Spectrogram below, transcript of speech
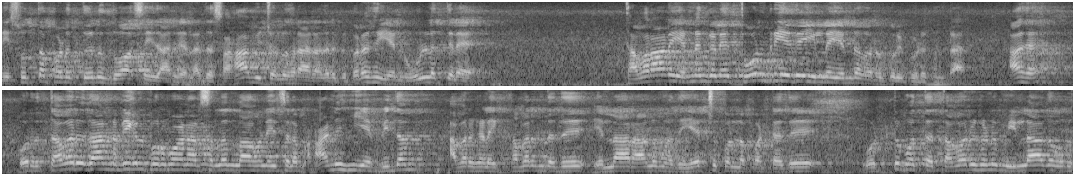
நீ சுத்தப்படுத்துன்னு துவா செய்தார்கள். அந்த சஹாபி சொல்லுகிறார் அதற்கு பிறகு என் உள்ளத்தில் தவறான எண்ணங்களே தோன்றியதே இல்லை என்று அவர் குறிப்பிடுகின்றார். ஆக ஒரு தவறு தான் நபிகள் பெருமானார் ஸல்லல்லாஹு அலிஸ்லம் அணுகிய விதம் அவர்களை கவர்ந்தது எல்லாராலும் அது ஏற்றுக்கொள்ளப்பட்டது. ஒட்டுமொத்த தவறுகளும் இல்லாத ஒரு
